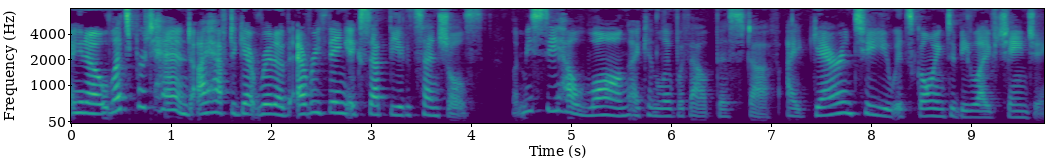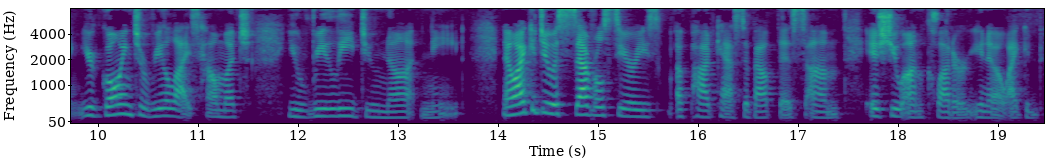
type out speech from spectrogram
you know, let's pretend I have to get rid of everything except the essentials. Let me see how long I can live without this stuff. I guarantee you it's going to be life changing. You're going to realize how much you really do not need. Now, I could do a several series of podcasts about this um, issue on clutter. You know, I could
